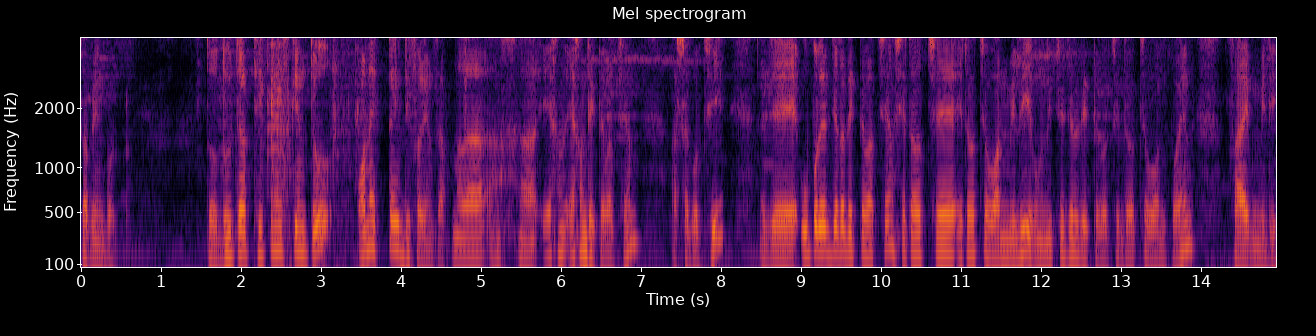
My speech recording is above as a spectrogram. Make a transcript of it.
চপিং বোর্ড। তো দুইটার থিকনেস কিন্তু অনেকটাই ডিফারেন্স। আপনারা এখন এখন দেখতে পাচ্ছেন, আশা করছি, যে উপরের যেটা দেখতে পাচ্ছেন, সেটা হচ্ছে, এটা হচ্ছে ওয়ান মিলি এবং নিচের যেটা দেখতে পাচ্ছেন, এটা হচ্ছে ওয়ান পয়েন্ট ফাইভ মিলি।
